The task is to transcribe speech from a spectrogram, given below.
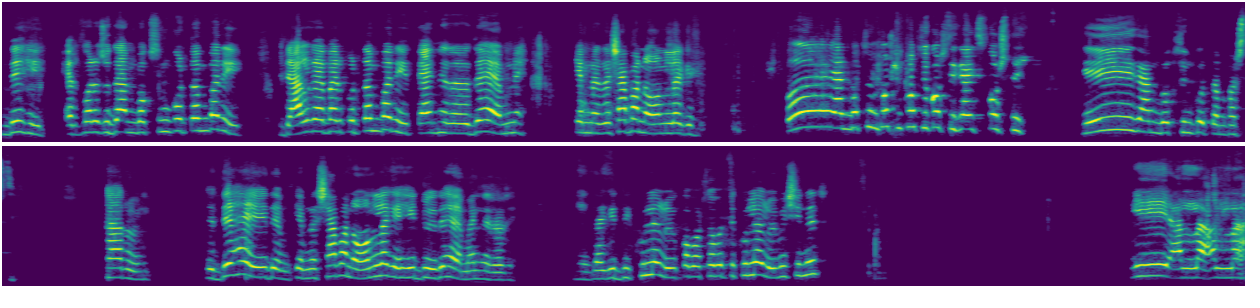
দেখি, এরপরে যদি আনবক্সিং করতাম পারি, ডাল গায়ে বার করতাম পারি, তাই দে, এমনি। কেমনে সাবান অন লাগে। ওই আনবক্সিং করছি করছি করছি গাইস করছি। এই আনবক্সিং করতাম, পারছি। কারণ যে দেহে এই দেম কেমনে সাবান অন লাগে সেই দুই দেহে মানে রে জায়গা দি খুলে লই কবার সবারটি খুলে লই মেশিনের। এ আল্লাহ আল্লাহ।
